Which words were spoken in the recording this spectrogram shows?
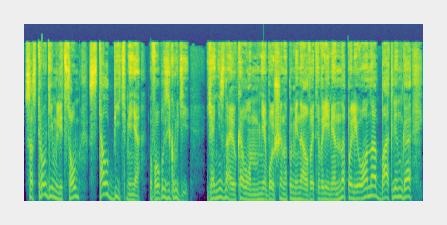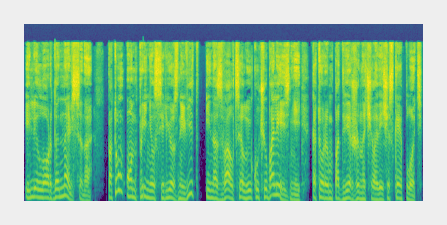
со строгим лицом стал бить меня в область груди. Я не знаю, кого он мне больше напоминал в это время, Наполеона, Батлинга или лорда Нельсона. Потом он принял серьезный вид и назвал целую кучу болезней, которым подвержена человеческая плоть.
